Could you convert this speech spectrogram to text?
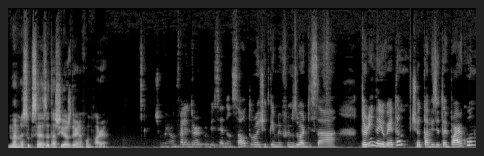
më me sukses dhe ta shijosh deri në fund fare. Shumë mirë, unë të falenderoj për bisedën sot. Uroj që të kemi frymëzuar disa të rinj dhe jo vetëm që ta vizitojnë parkun,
